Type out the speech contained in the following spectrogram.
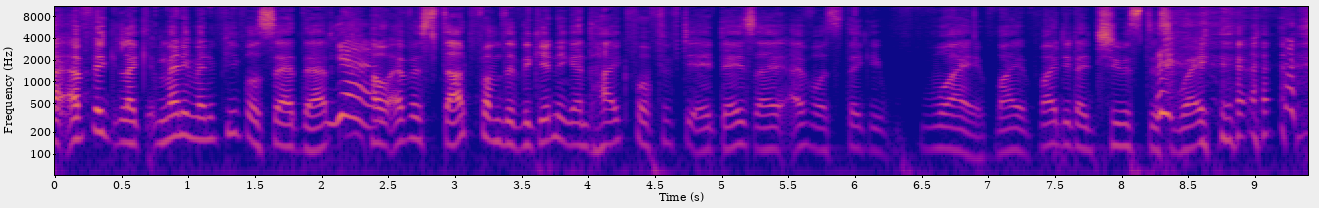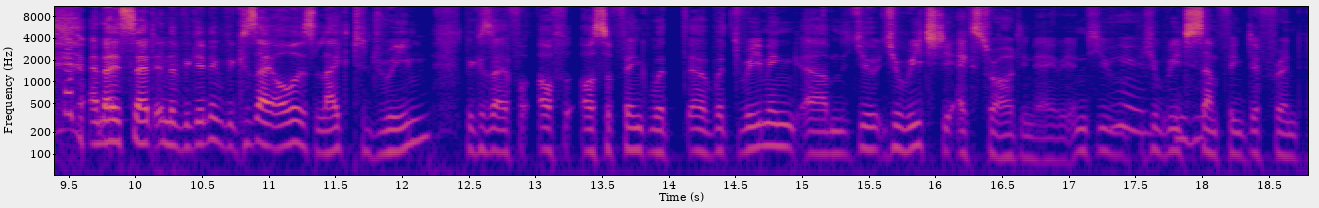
I, I think like many many people said that. Yeah. However, start from the beginning and hike for 58 days. I, I was thinking, why, why, why did I choose this way? and I said in the beginning because I always like to dream. Because I f- of- also think with uh, with dreaming, um, you you reach the extraordinary and you Yeah. you reach something different.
